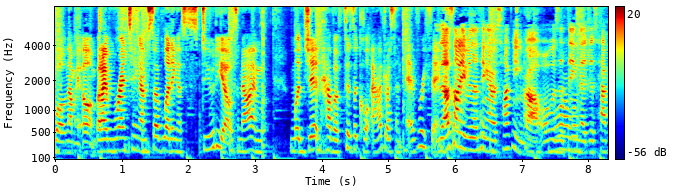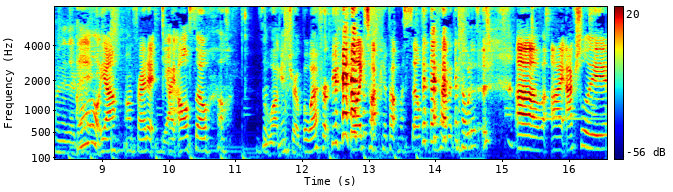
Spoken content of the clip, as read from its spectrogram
well, not my own, but I'm renting, I'm subletting a studio. So now I'm legit and have a physical address and everything. That's So- not even the thing I was talking about. Oh, what was the thing that just happened the other day? Oh yeah, on Friday. Yeah. I also oh it's a long intro, but whatever. I like talking about myself if you haven't noticed. Um, I actually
